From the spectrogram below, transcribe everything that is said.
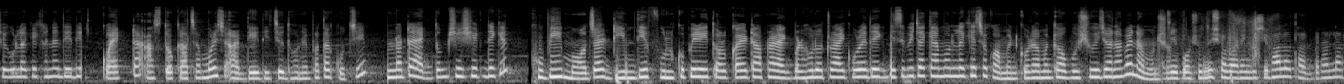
সেগুলোকে এখানে দিয়ে দিই কয়েকটা আস্ত কাঁচামরিচ আর দিয়ে দিচ্ছে ধনে পাতা কুচি। রান্নাটা একদম শেষের দিকে। খুবই মজার ডিম দিয়ে ফুলকপির এই তরকারিটা আপনার একবার হলো ট্রাই করে দেখবেন। রেসিপিটা কেমন লেগেছে কমেন্ট করে আমাকে অবশ্যই জানাবেন। এমন সবাই পছন্দ সবার বেশি ভালো থাকবেন। আল্লাহ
